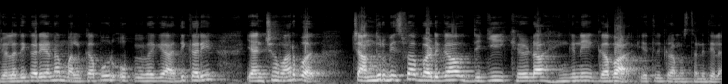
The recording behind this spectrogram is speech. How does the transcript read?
जिल्हाधिकारी यांना मलकापूर उपविभागीय अधिकारी यांच्या मार्फत चांदूर बिस्वा वडगाव दिगी खेरडा हिंगणे गबाळ येथील ग्रामस्थांनी दिलं.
